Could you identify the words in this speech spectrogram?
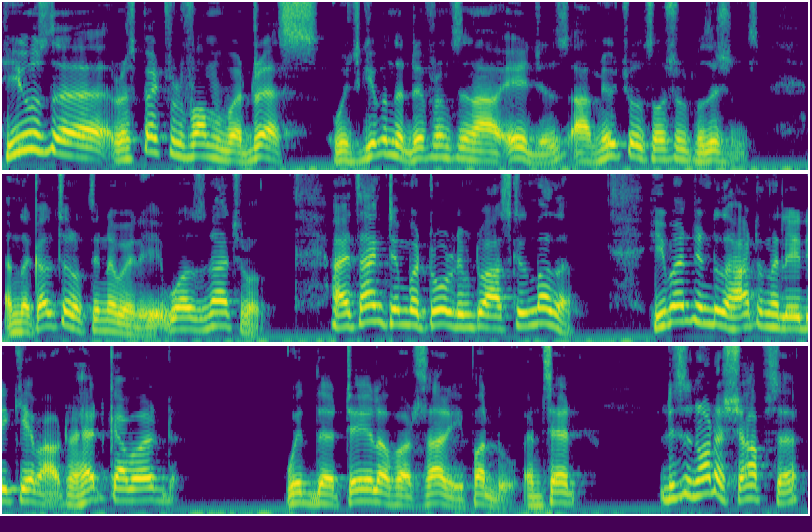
He used the respectful form of address, which, given the difference in our ages, our mutual social positions, and the culture of Tinnevelly, was natural. I thanked him but told him to ask his mother. He went into the hut and the lady came out, her head covered with the tail of her sari, pallu, and said, This is not a shop, sir.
